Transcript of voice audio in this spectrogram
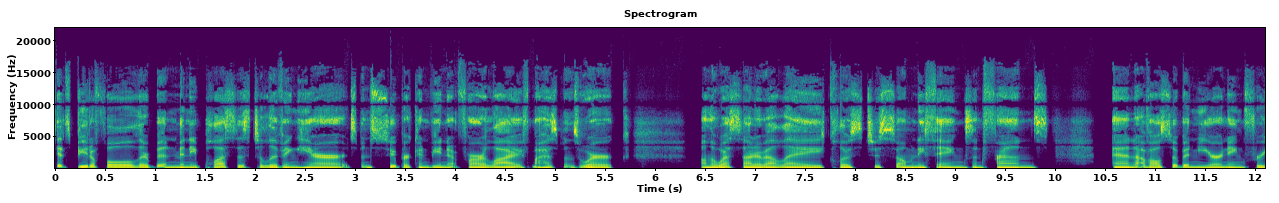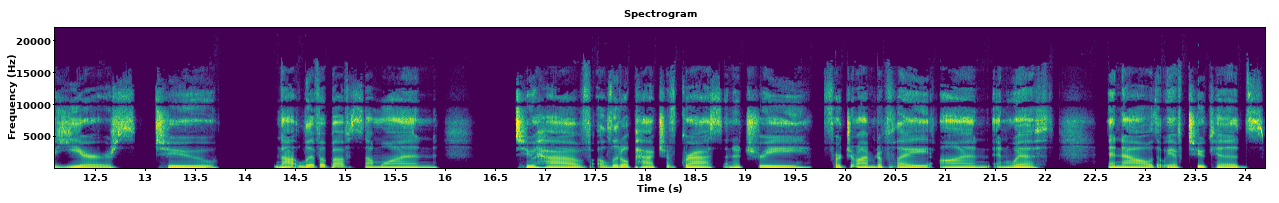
it's beautiful. There have been many pluses to living here. It's been super convenient for our life. My husband's work on the west side of LA, close to so many things and friends. And I've also been yearning for years to not live above someone, to have a little patch of grass and a tree for Jemima to play on and with. And now that we have two kids,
